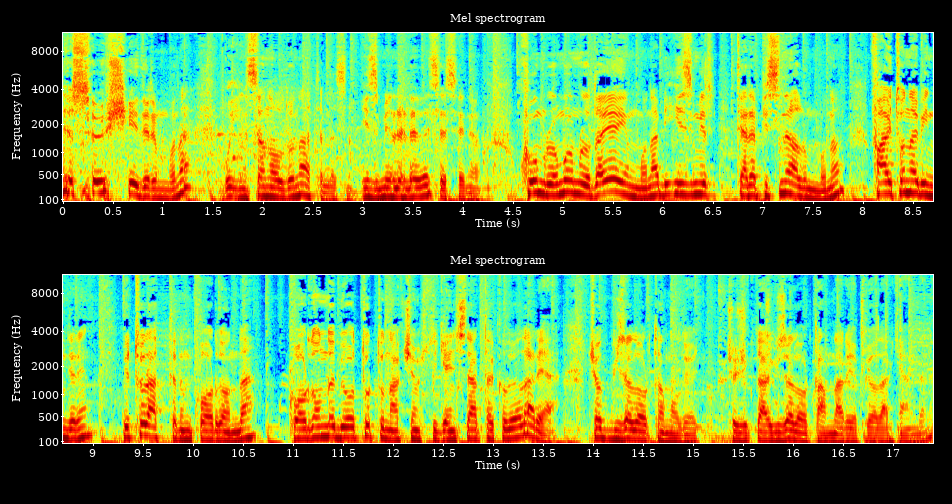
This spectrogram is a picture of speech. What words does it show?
Bir de söğüş yedirin buna. Bu insan olduğunu hatırlasın. İzmirlilere sesleniyorum. Kumru mumru dayayın buna. Bir İzmir terapisini alın bunu. Faytona bindirin. Bir tur attırın kordonda. Kordonda bir oturtun akşamüstü gençler takılıyorlar ya. Çok güzel ortam oluyor. Çocuklar güzel ortamlar yapıyorlar kendilerine.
